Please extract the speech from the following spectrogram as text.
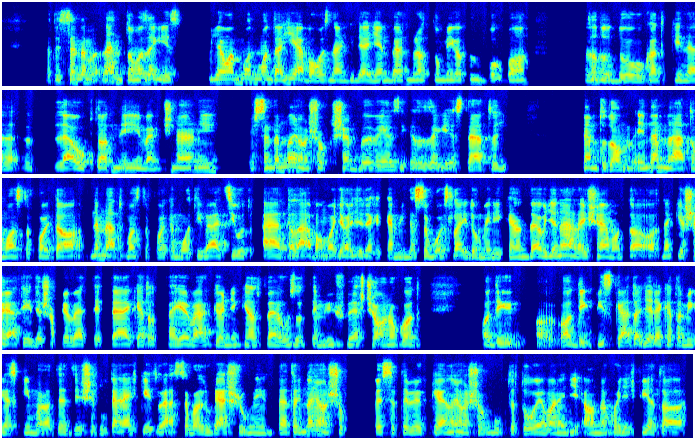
Tehát hogy szerintem, nem tudom, az egész, ugye mond, mondtál, hiába hoznánk ide egy embert, mert attól még a klubokban az adott dolgokat kéne leoktatni, megcsinálni, és szerintem nagyon sok sebből vérzik ez az egész. Tehát, hogy nem tudom, én nem látom azt a fajta, nem látom azt a fajta motivációt általában magyar gyerekeken, mint a Szoboszlai Dominiken, de ugye nála is elmondta, neki a saját édesapja vett egy telket, ott Fehérvár környékén, ott felhúzott egy műfüves csarnokot, addig, addig piszkálta a gyereket, amíg ez kimaradt edzések után egy-két órát szabad rúgni. Tehát, hogy nagyon sok összetevőkkel, nagyon sok buktatója van egy, annak, hogy egy fiatal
